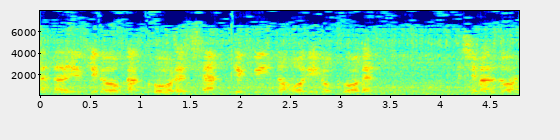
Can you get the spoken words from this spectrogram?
高行きの観光列車、雪印の森6号です。島の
